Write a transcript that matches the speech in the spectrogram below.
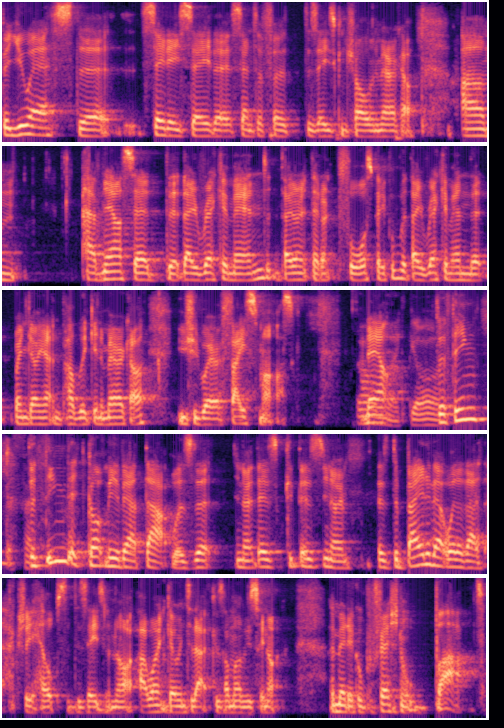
the US, the CDC, the Center for Disease Control in America, um, have now said that they recommend they don't they don't force people, but they recommend that when going out in public in America, you should wear a face mask. Oh now, the thing, fact- the thing that got me about that was that you know there's there's you know there's debate about whether that actually helps the disease or not. I won't go into that because I'm obviously not a medical professional. But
